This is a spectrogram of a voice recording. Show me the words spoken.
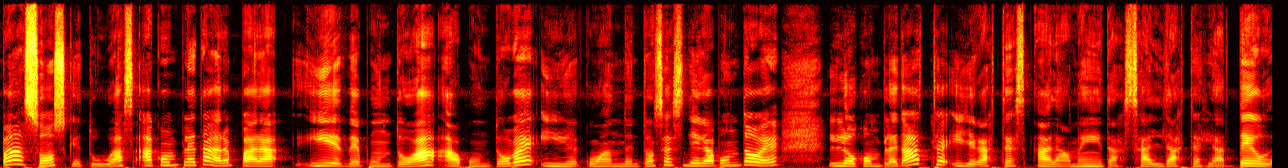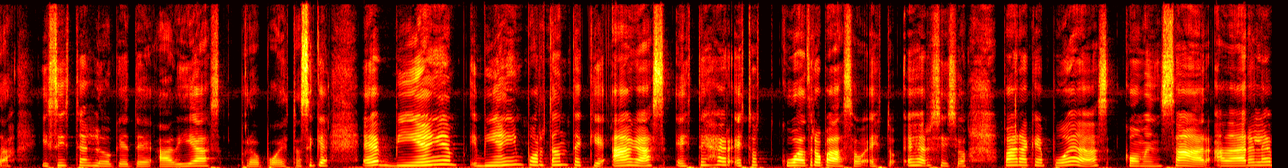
pasos que tú vas a completar para ir de punto A a punto B y cuando entonces llega a punto B lo completaste y llegaste a la meta, saldaste la deuda, hiciste lo que te habías propuesto. Así que es bien, bien importante que hagas este, estos cuatro pasos, estos ejercicios, para que puedas comenzar a darle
